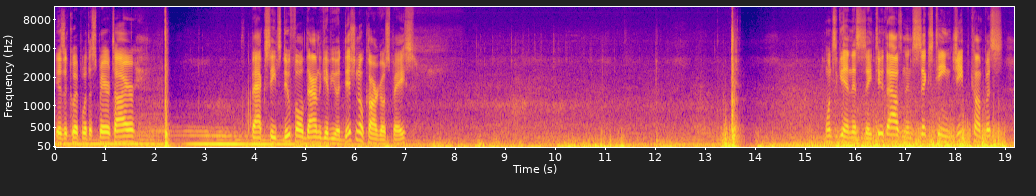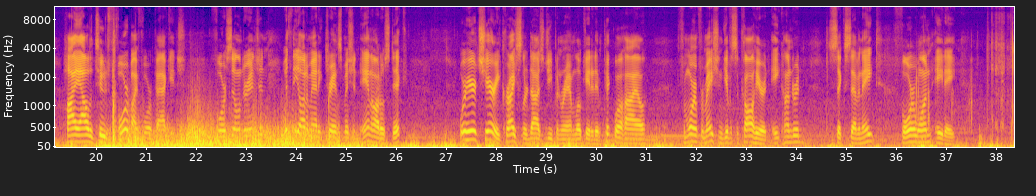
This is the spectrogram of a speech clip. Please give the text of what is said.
Is equipped with a spare tire. Back seats do fold down to give you additional cargo space. Once again, this is a 2016 Jeep Compass high altitude 4x4 package, four cylinder engine with the automatic transmission and auto stick. We're here at Sherry Chrysler Dodge Jeep and Ram located in Piqua, Ohio. For more information, give us a call here at 800 678 4188.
